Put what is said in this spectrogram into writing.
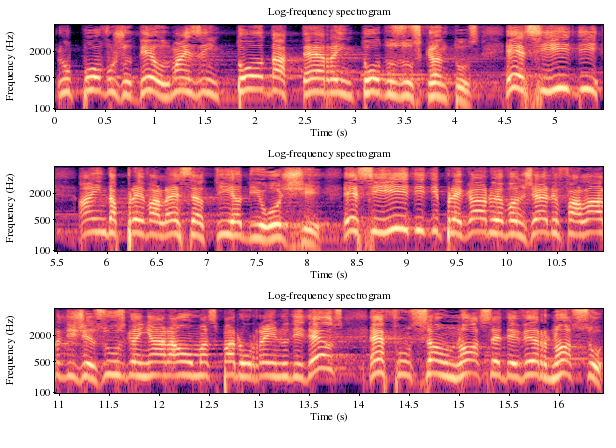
no povo judeu, mas em toda a terra, em todos os cantos. Esse ide ainda prevalece a dia de hoje. Esse ide de pregar o evangelho, falar de Jesus, ganhar almas para o reino de Deus, é função nossa, é dever nosso,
